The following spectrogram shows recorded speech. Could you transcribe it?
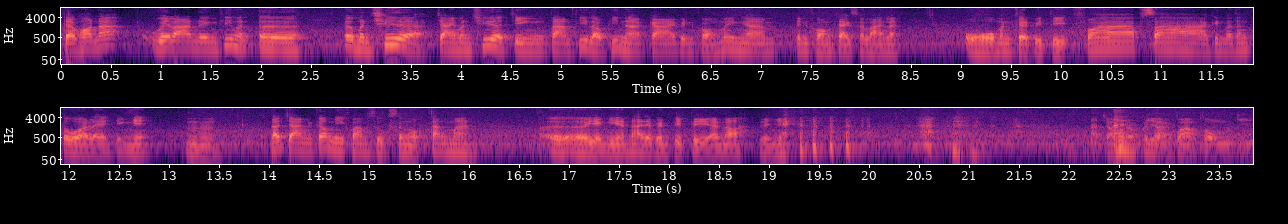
แต่พอณเวลาหนึ่งที่มันเออเออมันเชื่อใจมันเชื่อจริงตามที่เราพิจารณากายเป็นของไม่งามเป็นของแตกสลายอะไรโอ้โหมันเกิดปิติฟ้าบซ่าขึ้นมาทั้งตัวเลยอย่างนี้ยอืม แล้วใจมันก็มีความสุขสงบตั้งมั่นเออเอออย่างเงี้ยน่าจะเป็นปิติอะเนาะอย่างเงี้ย อาจารย์ครับขยายความตรงเมื่อกี้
